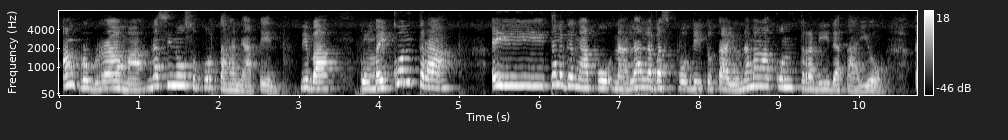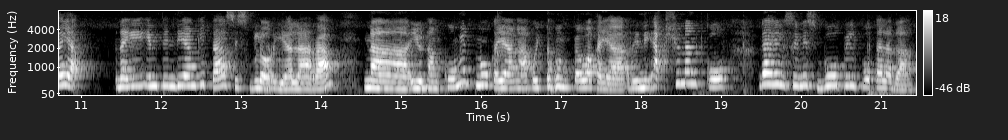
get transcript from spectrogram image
ang programa na sinusuportahan natin, 'di ba? Kung may kontra, ay talaga nga po na lalabas po dito tayo na mga kontrabida tayo. Kaya naiintindihan kita, Sis Gloria Lara, na yun ang comment mo, kaya nga ako'y tawang-tawa, kaya riniaksyonan ko, dahil si Miss Bupil po talaga,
